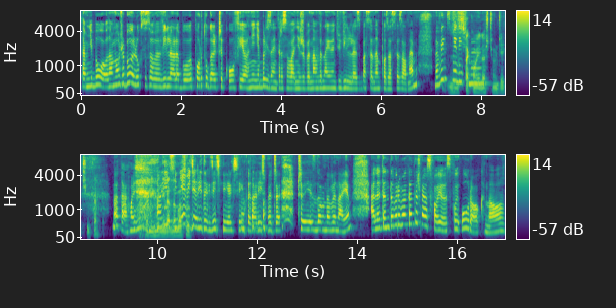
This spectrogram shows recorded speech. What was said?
tam nie było, no może były luksusowe wille, ale były Portugalczyków i oni nie byli zainteresowani, żeby nam wynająć willę z basenem poza sezonem. No więc Z, mieliśmy... z taką ilością dzieci, tak? No tak, my, nigdy nie wiadomo, nie co- widzieli tych dzieci, jak się ich pytaliśmy, czy, czy jest dom na wynajem. Ale ten dom rybaka też miał swoje, swój urok, no.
